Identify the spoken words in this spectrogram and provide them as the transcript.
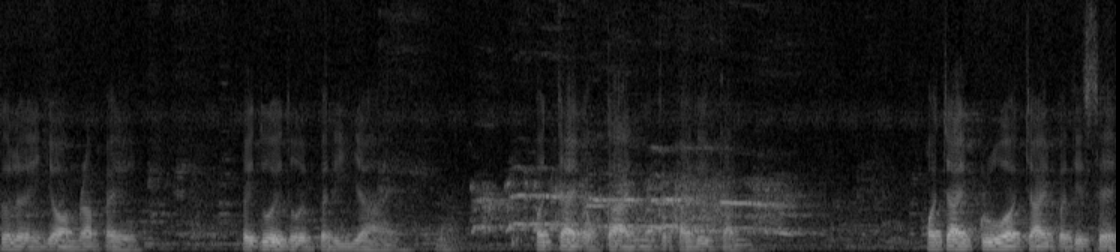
ก็เลยยอมรับไป ไปด้วยโดยปริยายเพราะใจกับกายมันก็ไปด้วยกัน พอใจกลัวใจปฏิเสธ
